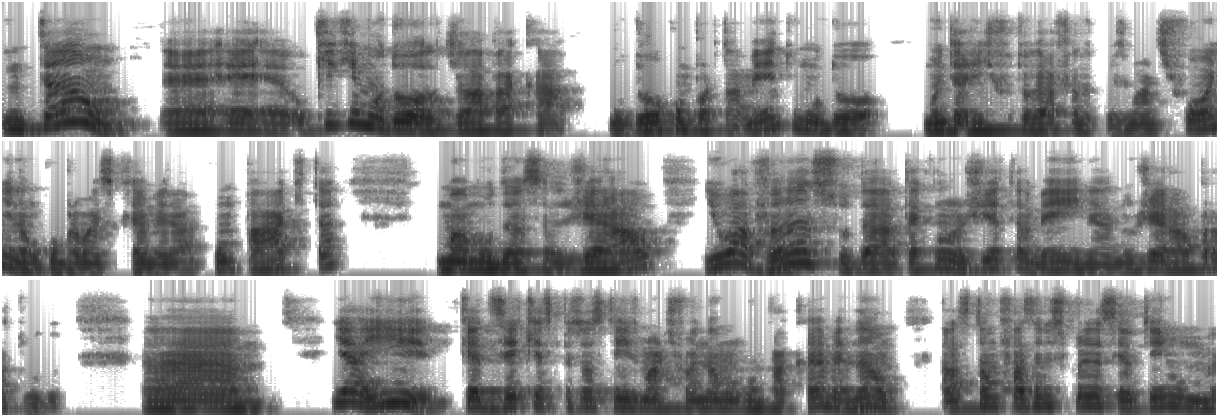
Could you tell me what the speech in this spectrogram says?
Então, é, é, é, o que, que mudou de lá para cá? Mudou o comportamento, mudou muita gente fotografando com smartphone, não compra mais câmera compacta, uma mudança geral e o avanço da tecnologia também, né, no geral para tudo. Ah, e aí, quer dizer que as pessoas que têm smartphone não vão comprar câmera? Não, elas estão fazendo escolha assim, eu tenho um,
